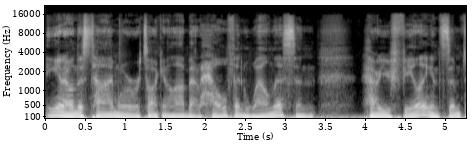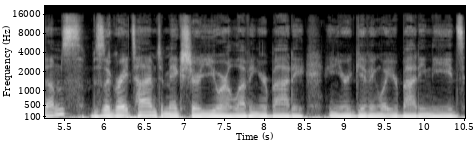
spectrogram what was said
you know, in this time where we're talking a lot about health and wellness and how are you feeling and symptoms, this is a great time to make sure you are loving your body and you're giving what your body needs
